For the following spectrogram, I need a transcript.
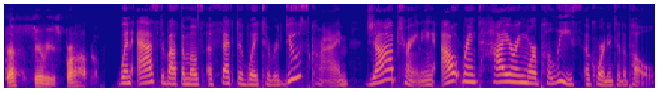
that's a serious problem. When asked about the most effective way to reduce crime, job training outranked hiring more police, according to the poll.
